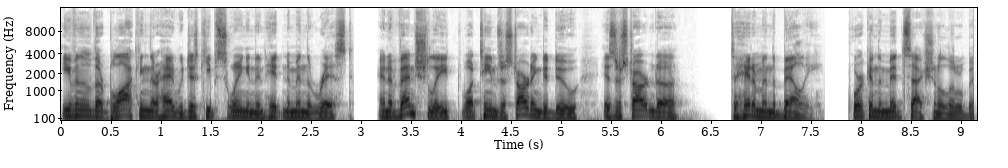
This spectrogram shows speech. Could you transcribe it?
Even though they're blocking their head, we just keep swinging and hitting them in the wrist. And eventually, what teams are starting to do is they're starting to, to hit them in the belly, work in the midsection a little bit.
